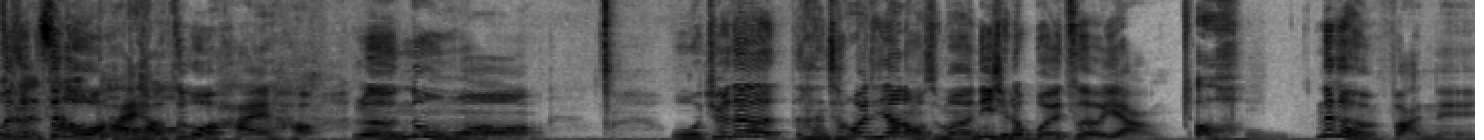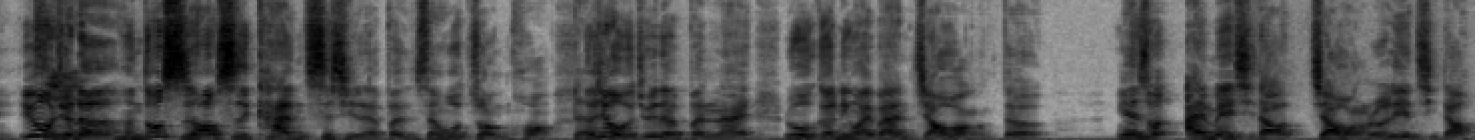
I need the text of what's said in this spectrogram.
这个这个我还好，这个我还好。惹怒哦，我觉得很常会听到那种什么，你以前都不会这样，哦，哦，那个很烦呢、因为我觉得很多时候是看事情的本身或状况，而且我觉得本来如果跟另外一半交往的。应该说暧昧期到交往热恋期到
